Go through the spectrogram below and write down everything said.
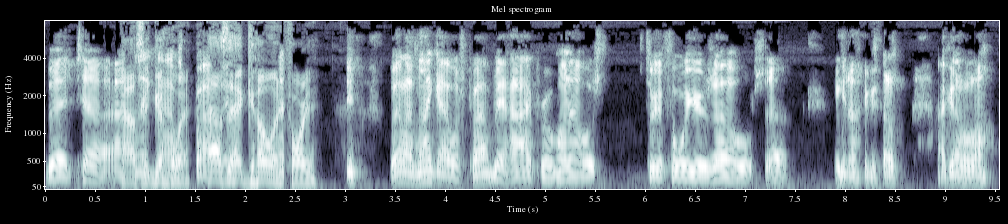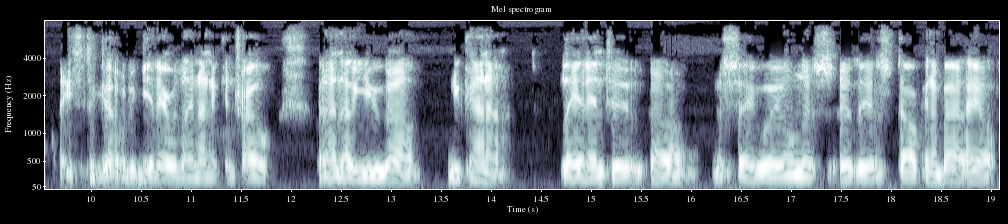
but uh, I How's it going? probably- How's that going for you? well, I think I was probably hyper when I was three or four years old. So, you know, I got I got a long ways to go to get everything under control. But I know you uh, you kind of led into uh, the segue on this uh, this talking about health,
